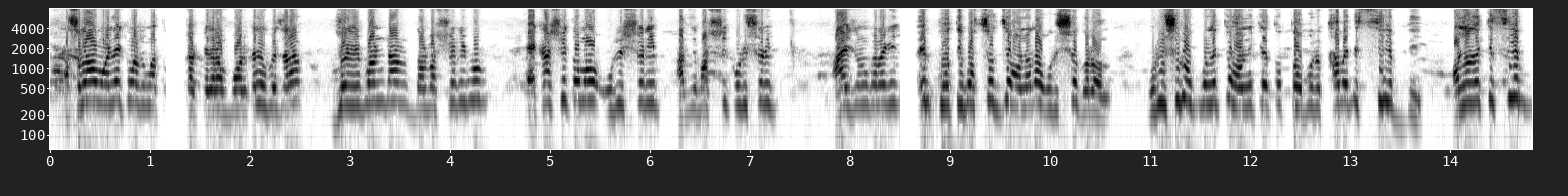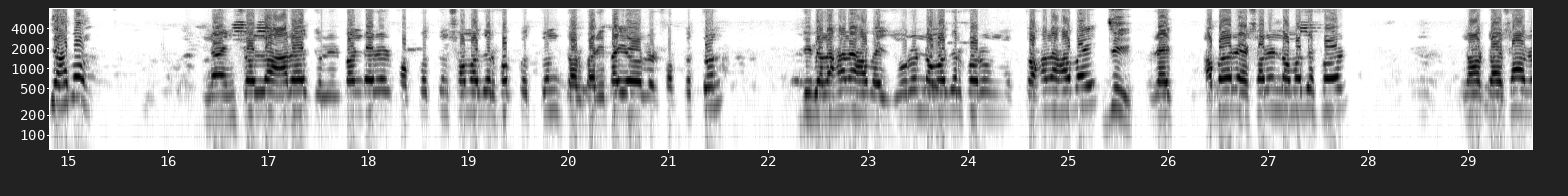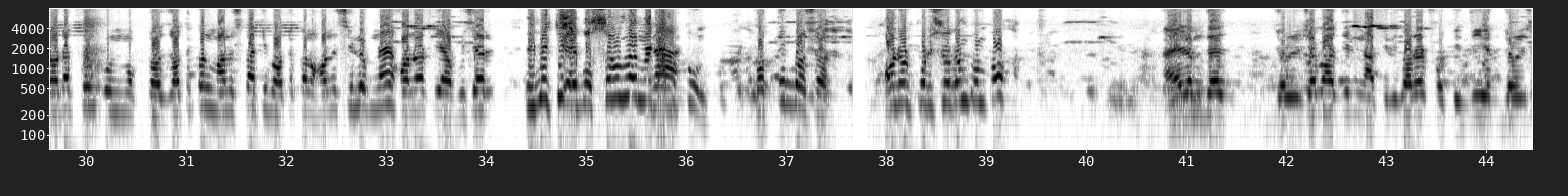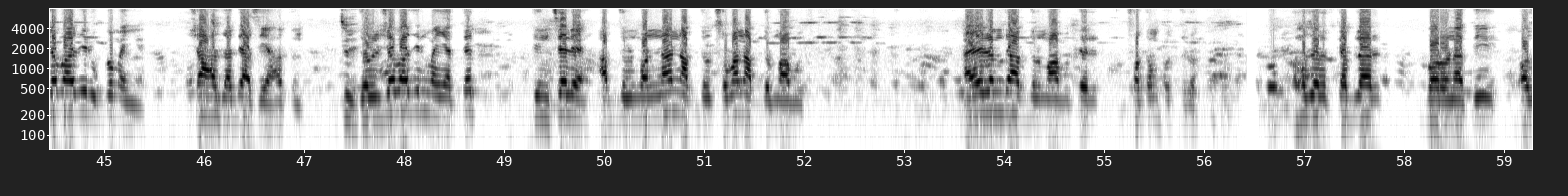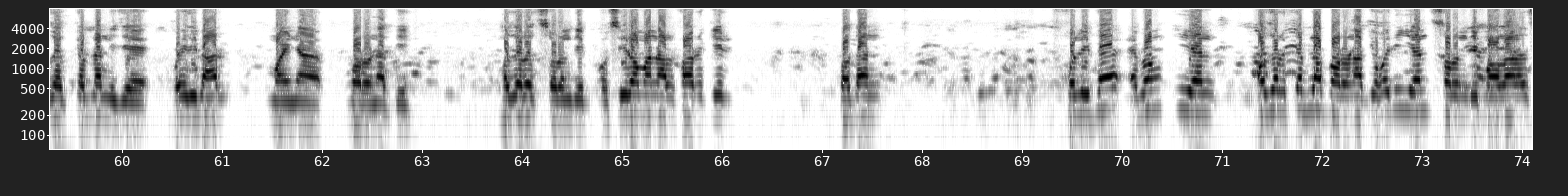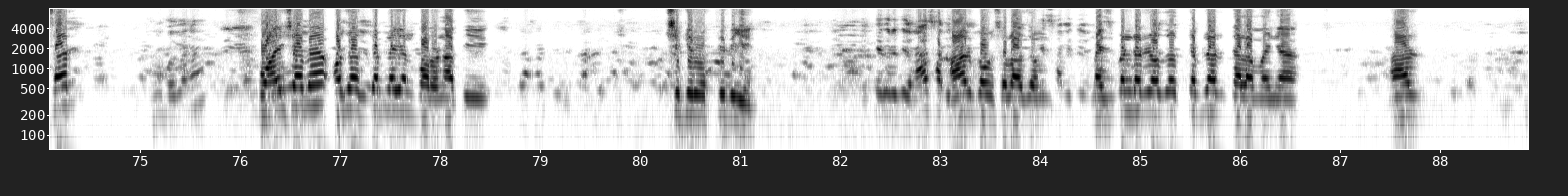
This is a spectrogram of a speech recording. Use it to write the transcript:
আসসালামু আলাইকুম চট্টগ্রাম বরকালী উপজেলা দরবার একাশিতম উড়িশ শরীফ আজ বার্ষিক উড়িশ শরীফ আয়োজন করা গেছে এই প্রতি বছর যে ওনারা উড়িষ্য করেন উড়িষ্যর উপলক্ষে অনেকে তো তবুর খাবার দিয়ে স্লিপ দিই। স্লিপ হবেন না ইনশাল্লাহ আরা জলিল ভান্ডারের ফকতুন সমাজের ফকতুন দরবারি ভাই ফকতুন দুই বেলা হানা হবাই জোরের নামাজের পর মুক্ত হানা হবাই জি। রাত আবার এশারের নামাজের পর নটা সাড়ে নটা উন্মুক্ত। যতক্ষণ মানুষ থাকিবে ততক্ষণ হন ছিল নাই হন টিয়া পুষের এইবার কি এই বছর না না প্রত্যেক বছর অনার পরিষেবা কেমন তো আইলাম যে জলসাবাজির নাতির ঘরের জি জলসাবাজির উগ্র মাইয়া শাহজাদে আছে হাতুন জলসাবাজির মাইয়াতে তিন ছেলে আব্দুল মন্নান আব্দুল সোবান আব্দুল মাহবুদ আইলাম যে আব্দুল মাহবুদের প্রথম পুত্র। হজরত কেবলার বড় নাতি হজরত কেবলা নিজে হয়ে দিবে আর ময়না বড় নাতি হজরত সরণদীপ ওসি রহমান আল ফারুকির প্রধান খলিফা এবং ইয়ান হজরত কেবলা বরণাতি হইদি ইয়ান সরণদীপ মাওলানা স্যার। হিসাবে হজরত কেবলা ইয়ান বরণাতি স্বীকৃতি দিয়ে। আর গৌসল আজম মেজবান্ডারি হজরত কেবলার দালামাইনা আর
